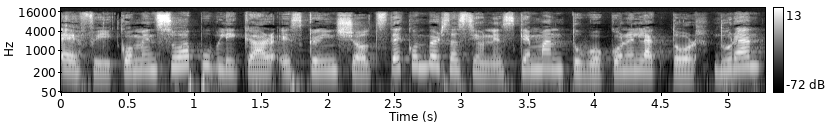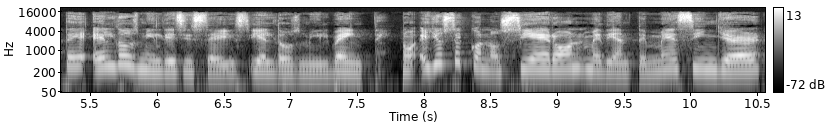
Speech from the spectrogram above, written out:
Effie comenzó a publicar screenshots de conversaciones que mantuvo con el actor durante el 2016 y el 2020. Ellos se conocieron mediante Messenger,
